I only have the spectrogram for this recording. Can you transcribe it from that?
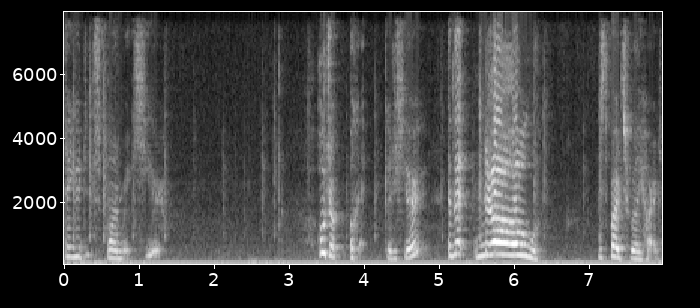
then you just spawn right here. Hold jump. Okay, go to here. And then no! This part's really hard.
